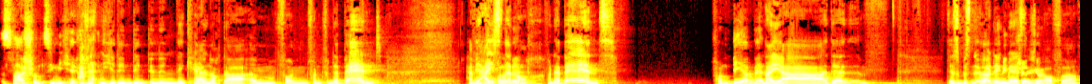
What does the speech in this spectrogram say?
Es war schon ziemlich heftig. Ach, wir hatten hier den, den, den, den, Kerl noch da ähm, von, von, von der Band. Ja, wie heißt der der noch? Von der Band. Von der Band. Naja, der, der so ein bisschen Erding-mäßig drauf war.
